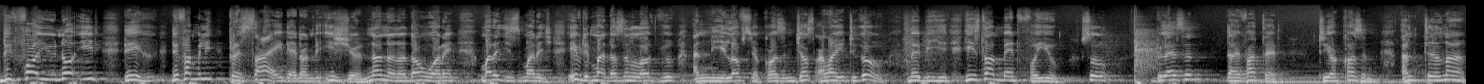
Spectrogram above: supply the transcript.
Before you know it, the, the family presided on the issue. No, no, no, don't worry. Marriage is marriage. If the man doesn't love you and he loves your cousin, just allow you to go. Maybe he, he's not meant for you. So, blessing diverted to your cousin. Until now,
